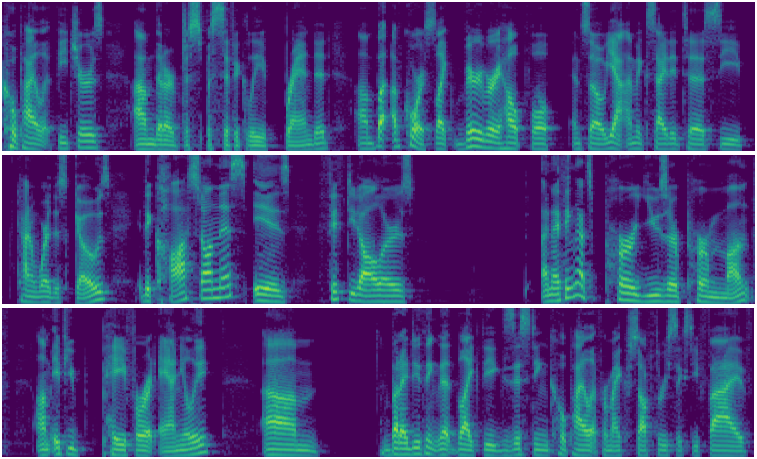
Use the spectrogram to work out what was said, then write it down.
Copilot features um, that are just specifically branded. Um, but of course, like very very helpful. And so yeah, I'm excited to see kind of where this goes. The cost on this is fifty dollars, and I think that's per user per month. Um, if you pay for it annually. Um, but I do think that like the existing Copilot for Microsoft 365,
